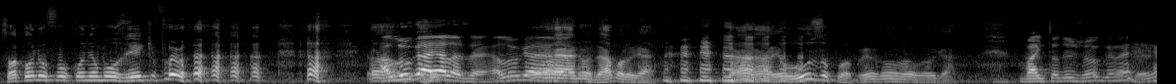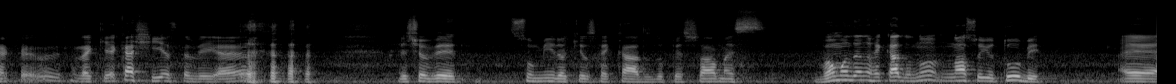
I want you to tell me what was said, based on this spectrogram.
Só quando eu, for, quando eu morrer que for. Aluga ela, Zé. Aluga É, ela. não dá para alugar. Não, não, eu uso, pô, eu não vou alugar. Vai em todo jogo, né? Daqui é Caxias também. É. Deixa eu ver. Sumiram aqui os recados do pessoal, mas vão mandando recado no nosso YouTube. É,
